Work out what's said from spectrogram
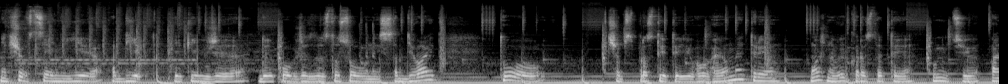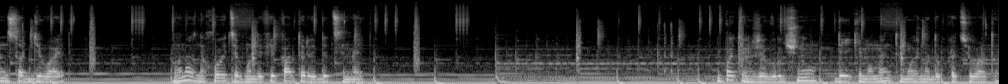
Якщо в сцені є об'єкт, який вже, до якого вже застосований Subdivide, то щоб спростити його геометрію, можна використати функцію unsubdivide. Вона знаходиться в модифікаторі Decimate. І потім вже вручну деякі моменти можна допрацювати.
